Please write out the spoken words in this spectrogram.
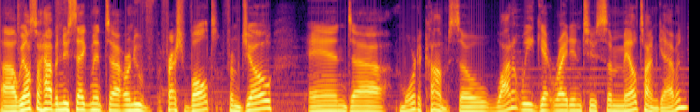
Uh, we also have a new segment uh, or new fresh vault from Joe, and uh, more to come. So why don't we get right into some mail time, Gavin?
